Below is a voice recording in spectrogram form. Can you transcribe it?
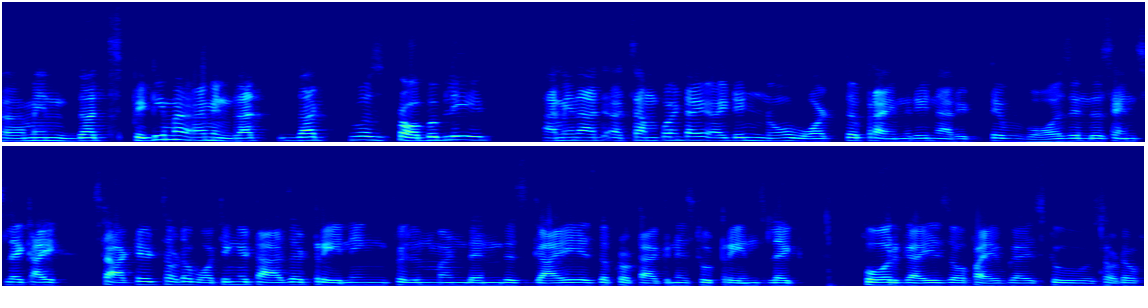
I mean that's pretty much. I mean that that was probably I mean, at, at some point, I, I didn't know what the primary narrative was in the sense like I started sort of watching it as a training film, and then this guy is the protagonist who trains like four guys or five guys to sort of,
